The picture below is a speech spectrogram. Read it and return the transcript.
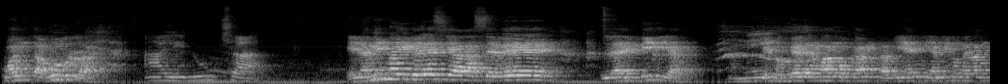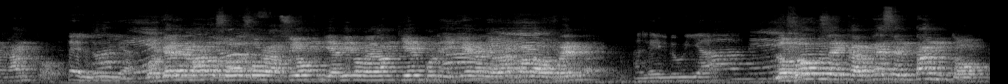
¿Cuánta burla? Aleluya. En la misma iglesia se ve la envidia. Que Amén. porque el hermano canta bien y a mí no me dan canto. Aleluya. Porque el hermano solo es oración y a mí no me dan tiempo ni siquiera de orar con la ofrenda. Aleluya. Los ojos se encarnecen tanto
